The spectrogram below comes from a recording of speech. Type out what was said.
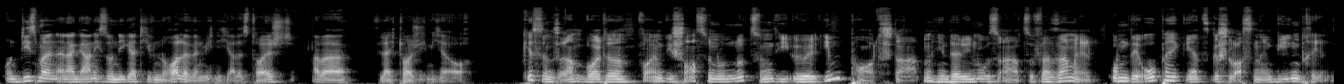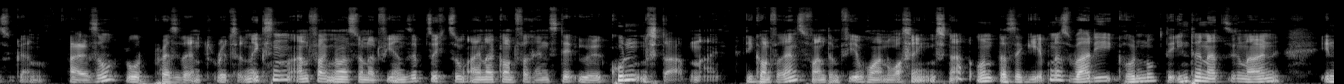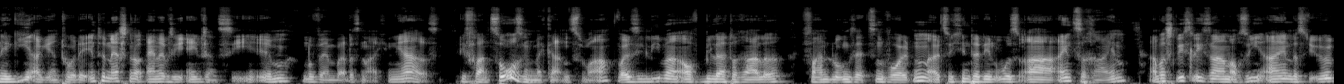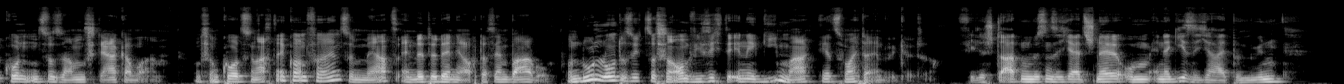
Und diesmal in einer gar nicht so negativen Rolle, wenn mich nicht alles täuscht, aber vielleicht täusche ich mich ja auch. Kissinger wollte vor allem die Chance nun nutzen, die Ölimportstaaten hinter den USA zu versammeln, um der OPEC jetzt geschlossen entgegentreten zu können. Also lud Präsident Richard Nixon Anfang 1974 zu einer Konferenz der Ölkundenstaaten ein. Die Konferenz fand im Februar in Washington statt und das Ergebnis war die Gründung der Internationalen Energieagentur, der International Energy Agency, im November des gleichen Jahres. Die Franzosen meckerten zwar, weil sie lieber auf bilaterale Verhandlungen setzen wollten, als sich hinter den USA einzureihen, aber schließlich sahen auch sie ein, dass die Ölkunden zusammen stärker waren. Und schon kurz nach der Konferenz im März endete denn ja auch das Embargo. Und nun lohnt es sich zu schauen, wie sich der Energiemarkt jetzt weiterentwickelte. Viele Staaten müssen sich ja jetzt schnell um Energiesicherheit bemühen,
